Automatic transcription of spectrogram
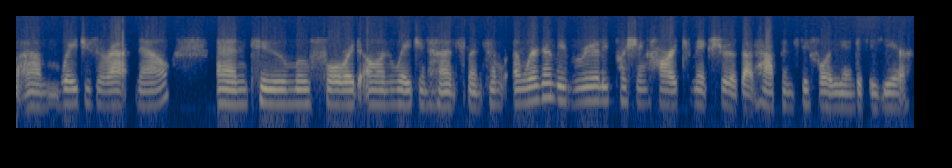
um, wages are at now, and to move forward on wage enhancements. And, and we're going to be really pushing hard to make sure that that happens before the end of the year.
